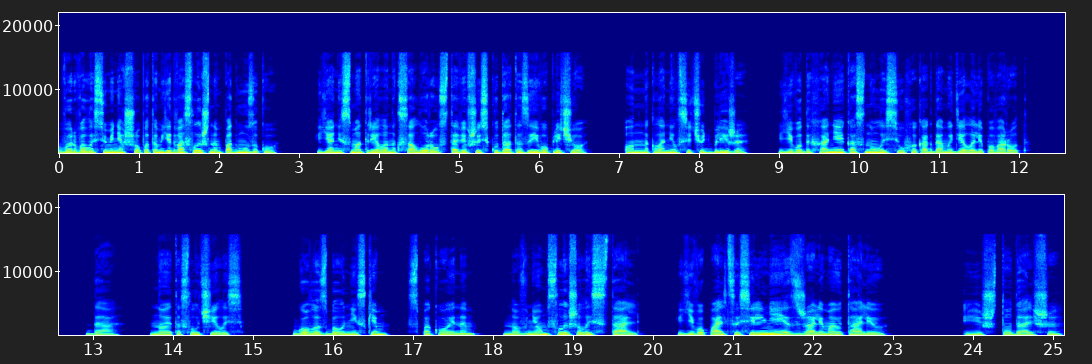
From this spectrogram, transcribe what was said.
Вырвалось у меня шепотом, едва слышным под музыку. Я не смотрела на Ксалора, уставившись куда-то за его плечо. Он наклонился чуть ближе. Его дыхание коснулось уха, когда мы делали поворот. Да, но это случилось. Голос был низким, спокойным, но в нем слышалась сталь. Его пальцы сильнее сжали мою талию. «И что дальше?»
